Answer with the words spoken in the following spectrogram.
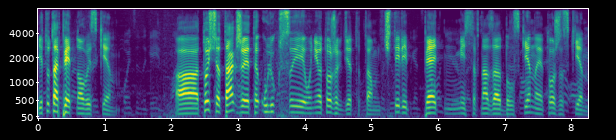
И тут опять новый скин. А, точно так же это у Люксы. У нее тоже где-то там 4-5 месяцев назад был скин и тоже скин.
